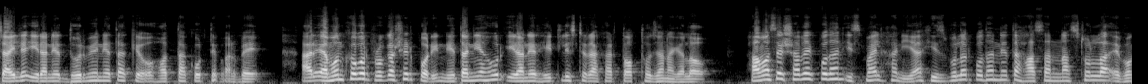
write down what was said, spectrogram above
চাইলে ইরানের ধর্মীয় নেতাকেও হত্যা করতে পারবে। আর এমন খবর প্রকাশের পরই নেতানিয়াহুর ইরানের হিটলিস্টে রাখার তথ্য জানা গেল। হামাসের সাবেক প্রধান ইসমাইল হানিয়া হিজবুল্লার প্রধান নেতা হাসান নাসরুল্লাহ এবং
